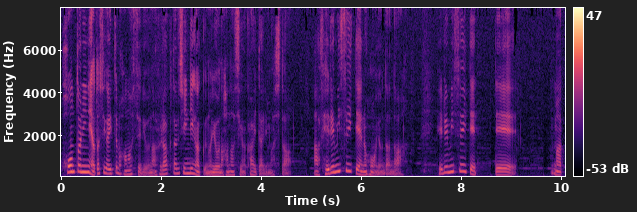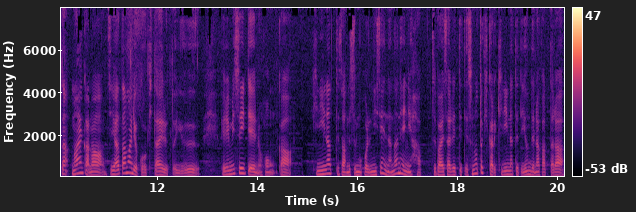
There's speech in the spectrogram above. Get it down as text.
本当にね私がいつも話してるようなフラクタル心理学のような話が書いてありました。あフェルミ推定の本を読んだんだ。フェルミ推定ってまた前から地頭力を鍛えるというフェルミ推定の本が気になってたんです。もうこれ2007年に発売されててその時から気になってて読んでなかったら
